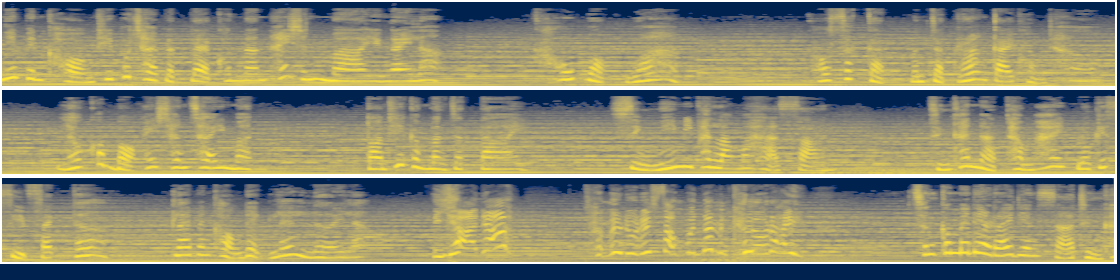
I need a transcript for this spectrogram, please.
นี่เป็นของที่ผู้ชายแปลกๆคนนั้นให้ฉันมายังไงล่ะ เขาบอกว่า เขาสกัดมันจากร่างกายของเธอ แล้วก็บอกให้ฉันใช้มัน ตอนที่กำลังจะตาย สิ่งนี้มีพลังมหาศาล ถึงขนาดทำให้ Progressive Factor กลายเป็นของเด็กเล่นเลยล่ะ อย่านะเธอไม่รู้ด้วยซ้ำว่านั่นมันคืออะไร ฉันก็ไม่ได้ไร้เดียงสาถึงข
